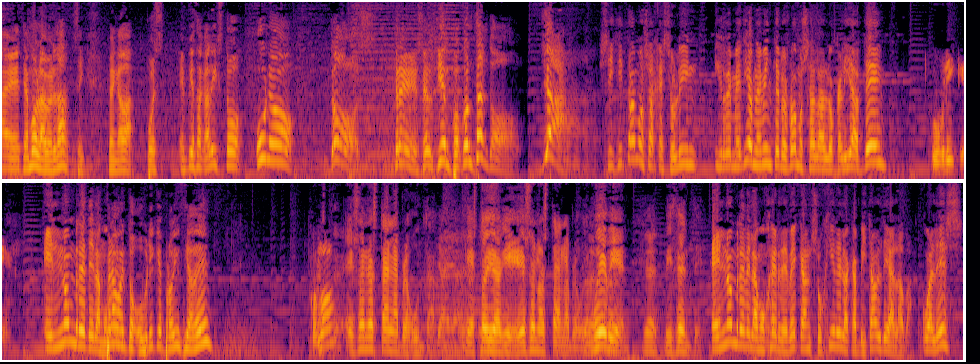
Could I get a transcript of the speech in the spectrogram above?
Eh, te mola, ¿verdad? Sí. Venga, va. Pues empieza Calixto. Uno, dos, tres. El tiempo contando. ¡Ya! Si citamos a Jesulín, irremediablemente nos vamos a la localidad de... Ubrique. El nombre de la mujer. Espera un momento. Ubrique, provincia de... ¿Cómo? Eso no está en la pregunta. Ya, ya, ya. Que Estoy aquí, eso no está en la pregunta. Muy Bien. Vicente. El nombre de la mujer de Beckham sugiere la capital de Álava. ¿Cuál es?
